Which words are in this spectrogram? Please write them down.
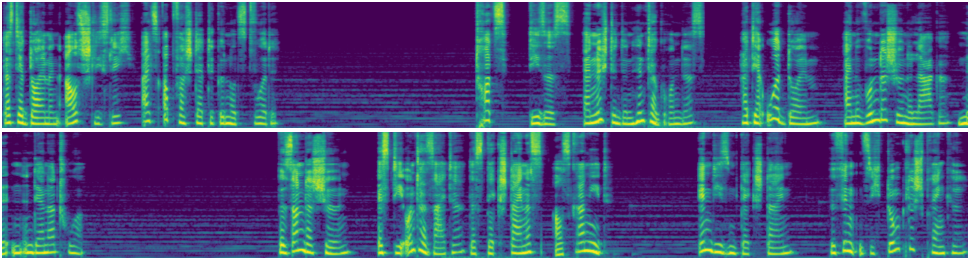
dass der Dolmen ausschließlich als Opferstätte genutzt wurde. Trotz dieses ernüchternden Hintergrundes hat der Urdolm eine wunderschöne Lage mitten in der Natur. Besonders schön ist die Unterseite des Decksteines aus Granit. In diesem Deckstein befinden sich dunkle Sprenkel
